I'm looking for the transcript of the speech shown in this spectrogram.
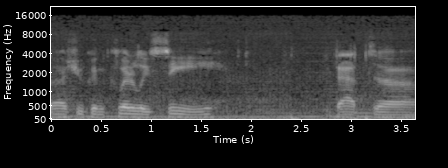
So as you can clearly see that uh,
